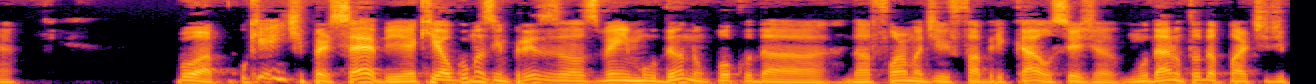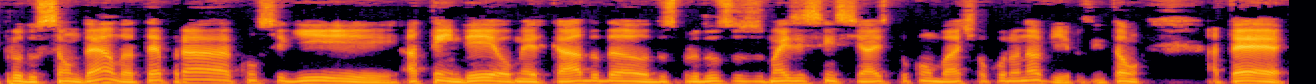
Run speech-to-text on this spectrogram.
É. Boa. O que a gente percebe é que algumas empresas elas vêm mudando um pouco da, da forma de fabricar, ou seja, mudaram toda a parte de produção dela até para conseguir atender ao mercado da, dos produtos mais essenciais para o combate ao coronavírus. Então, até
